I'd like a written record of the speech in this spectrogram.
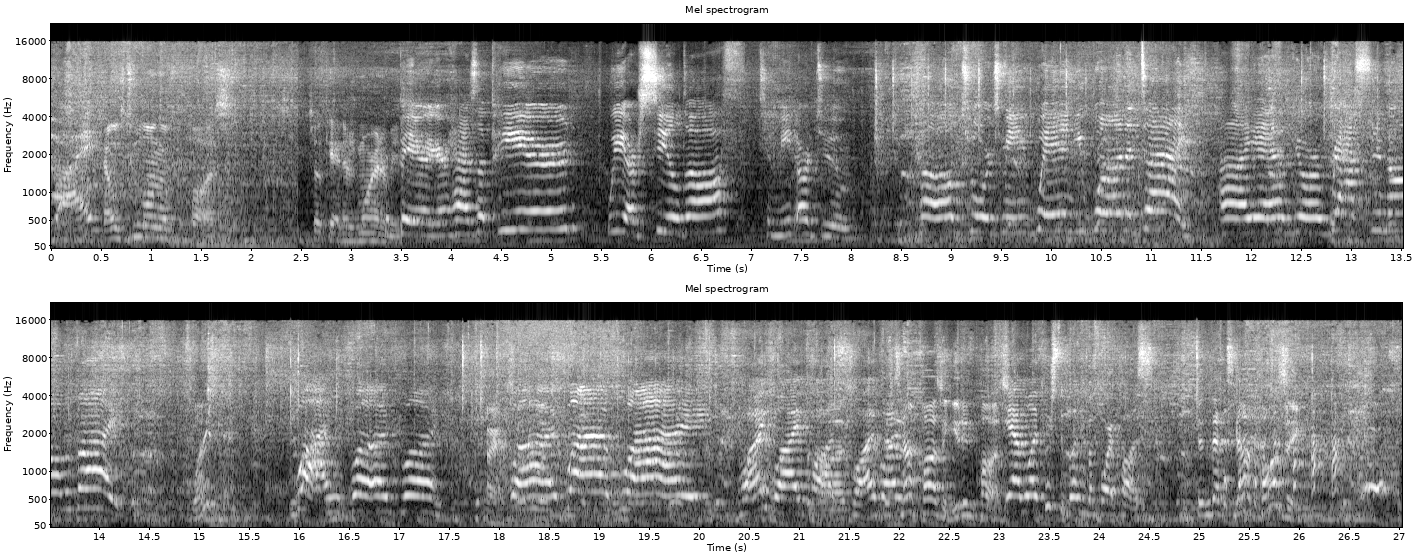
Why? That was too long of a pause. It's okay. There's more enemies. Barrier has appeared. We are sealed off to meet our doom. Come towards me when you wanna die. I am your wrath and all of I. What? Why? Why? Why? Right. so Why? Why? Why? Why? Why? Pause. Pause. Why? Why? not pausing. You didn't pause. Yeah, well, I pushed the button before I paused. Then that's not pausing.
